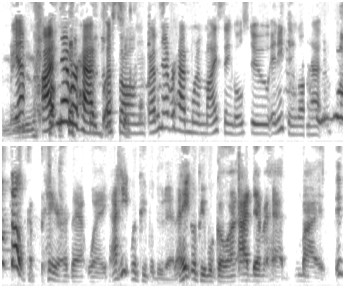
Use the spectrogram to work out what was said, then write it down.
Yeah, I've never had a song. I've never had one of my singles do anything on that. Well, don't compare that way. I hate when people do that. I hate when people go, "I, I never had my." You,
